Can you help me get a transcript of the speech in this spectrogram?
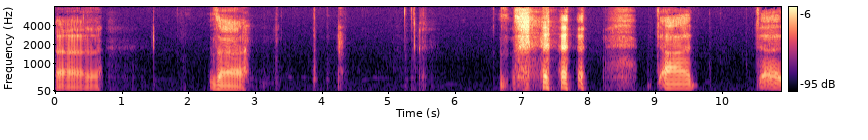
Uh, the uh, uh,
